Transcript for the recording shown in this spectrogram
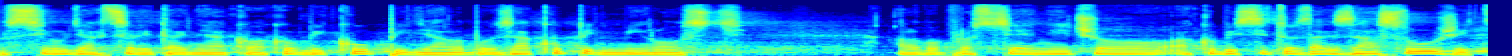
si ľudia chceli tak nejako akoby kúpiť alebo zakúpiť milosť, alebo proste niečo, ako by si to tak zaslúžiť.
